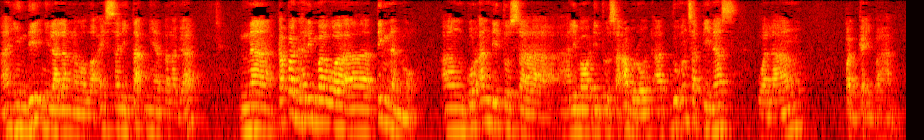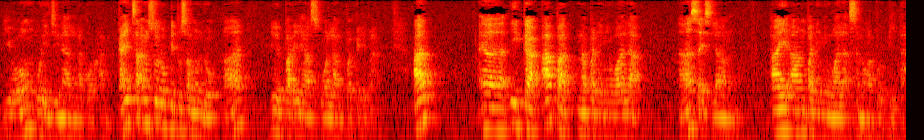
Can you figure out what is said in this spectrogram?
Uh, hindi nilalang ng Allah ay salita niya talaga na kapag halimbawa uh, tingnan mo ang Quran dito sa halimbawa dito sa abroad at doon sa Pinas walang pagkaibahan yung original na Quran kahit sa ang sulok dito sa mundo ha eh, parehas walang pagkaiba. At uh, ika-apat na paniniwala ha, sa Islam ay ang paniniwala sa mga propita.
